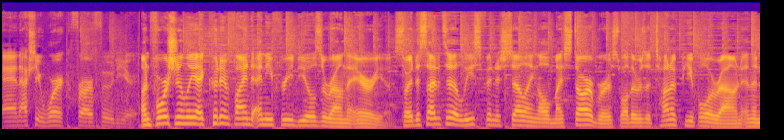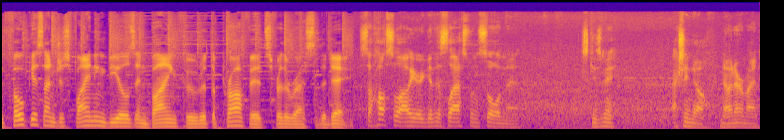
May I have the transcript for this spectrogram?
and actually work for our food here. Unfortunately, I couldn't find any free deals around the area, so I decided to at least finish selling all of my Starbursts while there was a ton of people around and then focus on just finding deals and buying food with the profits for the rest of the day. So hustle out here to get this last one sold, man. Excuse me. Actually, no. No, never mind.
